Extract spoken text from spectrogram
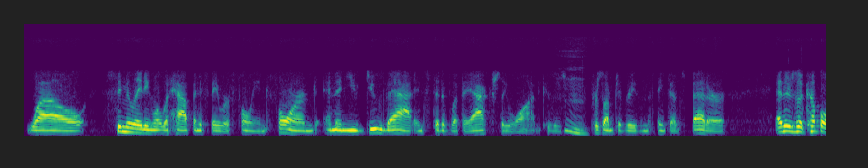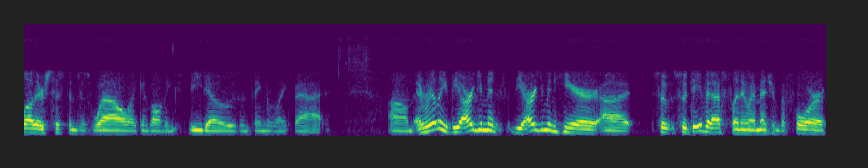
while simulating what would happen if they were fully informed. And then you do that instead of what they actually want, because there's hmm. presumptive reason to think that's better. And there's a couple other systems as well, like involving vetoes and things like that. Um, and really, the argument the argument here. Uh, so so David Estlund, who I mentioned before,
